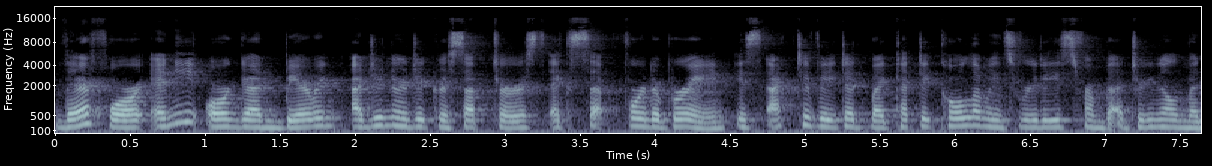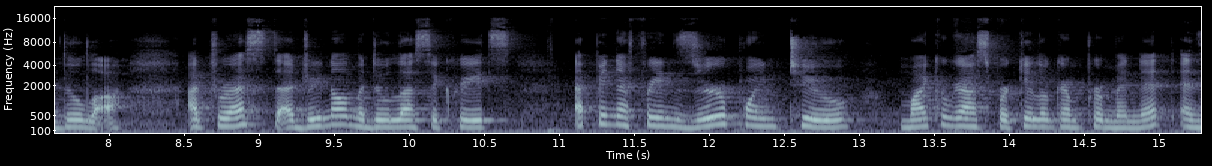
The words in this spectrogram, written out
Therefore, any organ bearing adrenergic receptors except for the brain is activated by catecholamines released from the adrenal medulla. At rest, the adrenal medulla secretes epinephrine 0.2 micrograms per kilogram per minute and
